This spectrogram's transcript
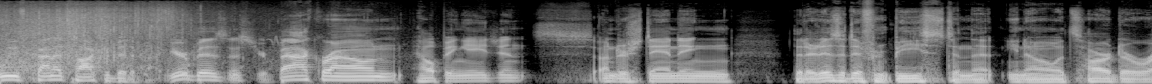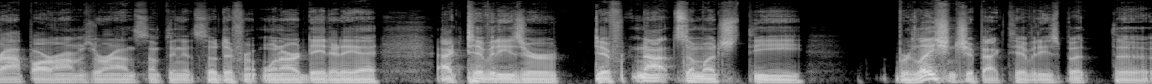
we've kind of talked a bit about your business, your background, helping agents, understanding that it is a different beast and that, you know, it's hard to wrap our arms around something that's so different when our day to day activities are different. Not so much the relationship activities, but the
